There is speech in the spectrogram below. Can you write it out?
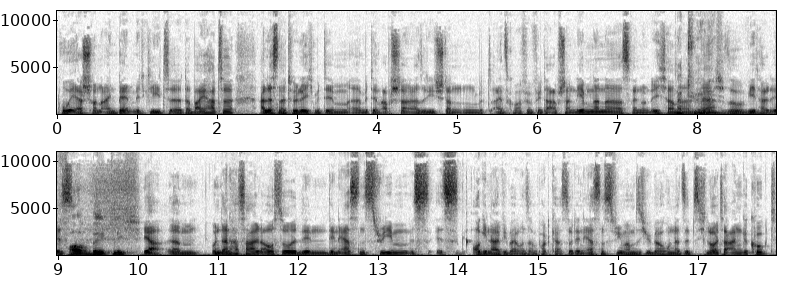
wo er schon ein Bandmitglied äh, dabei hatte. Alles natürlich mit dem, äh, mit dem Abstand, also die standen mit 1,5 Meter Abstand nebeneinander. Sven und ich haben, ne, so wie es halt ist. Vorbildlich. Ja, ähm, und dann hast du halt auch so den, den ersten Stream, ist, ist original wie bei unserem Podcast. So, den ersten Stream haben sich über 170 Leute angeguckt,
